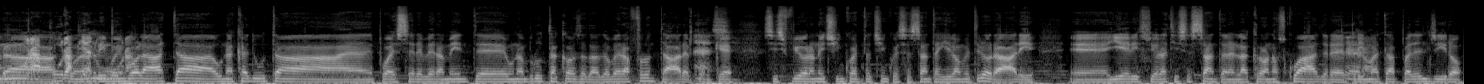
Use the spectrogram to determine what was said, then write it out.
Pianura, pura con arrivo in pianura. volata, una caduta eh, può essere veramente una brutta cosa da dover affrontare perché si sfiorano i 55-60 km orari. eh, ieri sfiorati i 60 nella crono squadre, Però. prima tappa del Giro.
